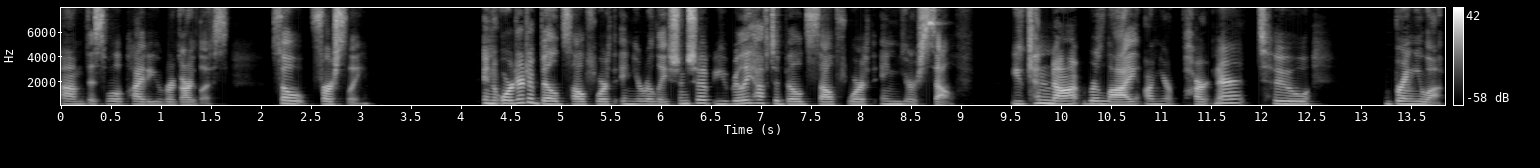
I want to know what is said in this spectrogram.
Um, this will apply to you regardless. So, firstly, in order to build self worth in your relationship, you really have to build self worth in yourself. You cannot rely on your partner to bring you up.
